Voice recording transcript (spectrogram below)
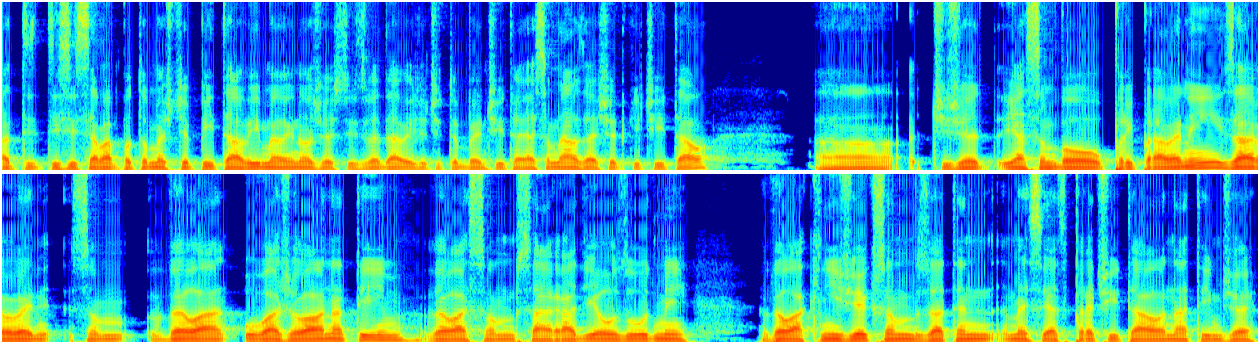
a ty, ty si sa ma potom ešte pýtal v e no, že si zvedavý, že či to budem čítať. Ja som naozaj všetky čítal. Uh, čiže ja som bol pripravený, zároveň som veľa uvažoval nad tým, veľa som sa radil s ľuďmi, veľa knížiek som za ten mesiac prečítal nad tým, že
